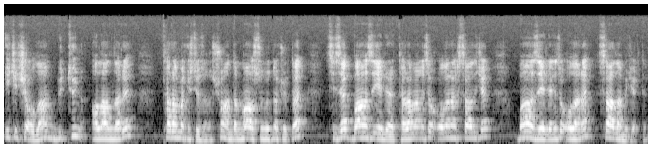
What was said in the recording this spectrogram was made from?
iç içe olan bütün alanları taramak istiyorsunuz. Şu anda mouse'unuzda çocuklar size bazı yerleri taramanıza olanak sağlayacak. Bazı yerlerinize olanak sağlamayacaktır.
